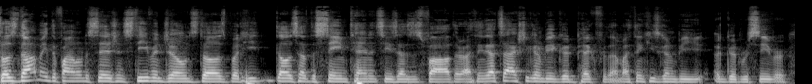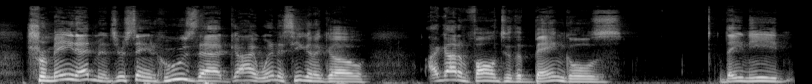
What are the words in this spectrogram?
does not make the final decision. Stephen Jones does, but he does have the same tendencies as his father. I think that's actually going to be a good pick for them. I think he's going to be a good receiver. Tremaine Edmunds, you're saying who's that guy? When is he going to go? I got him falling to the Bengals. They need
